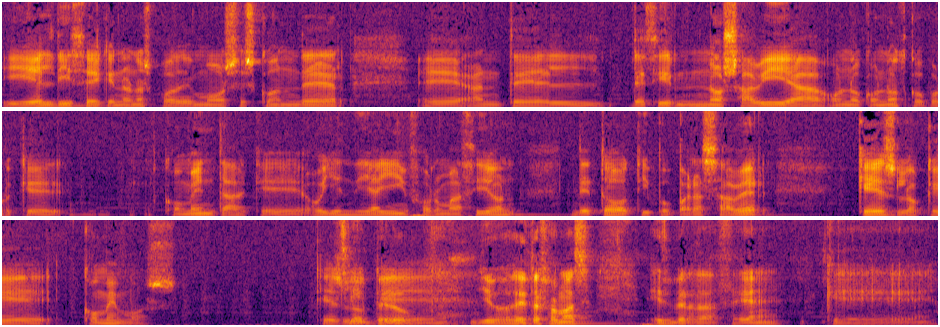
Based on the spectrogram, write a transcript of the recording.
Y él dice que no nos podemos esconder eh, ante el decir no sabía o no conozco, porque comenta que hoy en día hay información de todo tipo para saber qué es lo que comemos. Es lo pero yo, de todas formas, es verdad ¿eh? que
